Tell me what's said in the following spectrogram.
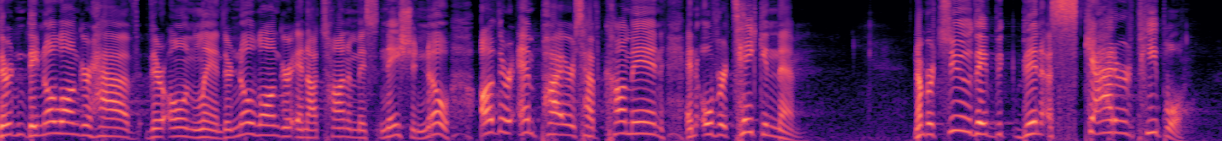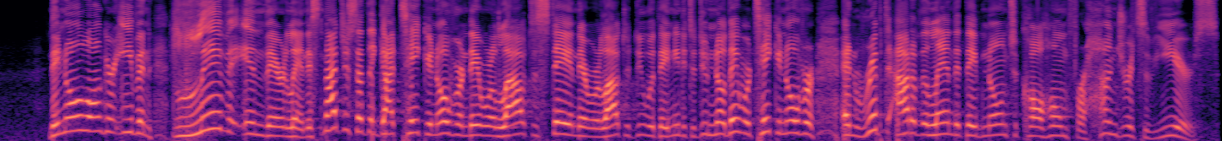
They're, they no longer have their own land. They're no longer an autonomous nation. No, other empires have come in and overtaken them. Number two, they've been a scattered people. They no longer even live in their land. It's not just that they got taken over and they were allowed to stay and they were allowed to do what they needed to do. No, they were taken over and ripped out of the land that they've known to call home for hundreds of years.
